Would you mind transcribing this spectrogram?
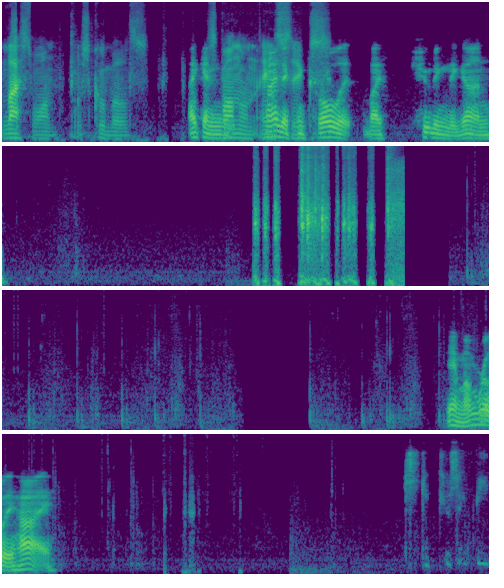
last one was Kubels. I can Spawn on kind of A6. control it by shooting the gun. Damn, I'm really high. Stop using me.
